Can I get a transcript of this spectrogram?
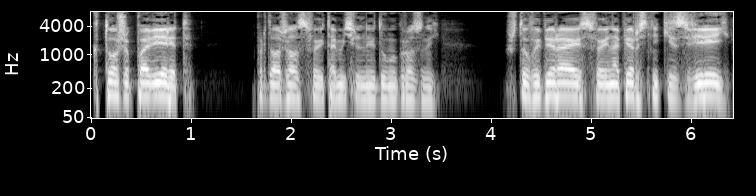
«Кто же поверит?» — продолжал свои томительные думы Грозный, «что, выбирая свои наперстники зверей,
